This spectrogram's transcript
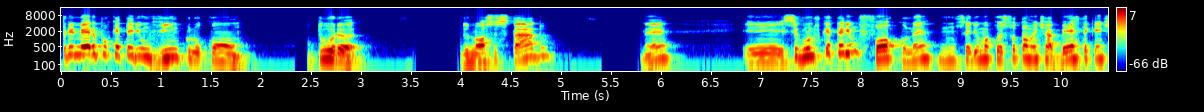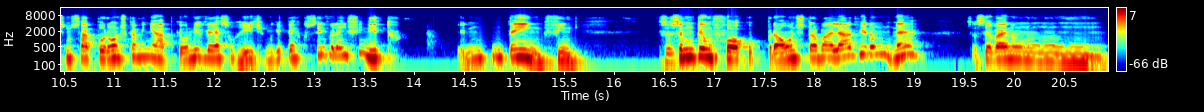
Primeiro porque teria um vínculo com a cultura do nosso estado, né? E, segundo, porque teria um foco, né? Não seria uma coisa totalmente aberta que a gente não sabe por onde caminhar, porque o universo rítmico e percussivo é infinito. Ele não, não tem fim. Se você não tem um foco para onde trabalhar, vira um, né? Se você vai num, num, num,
